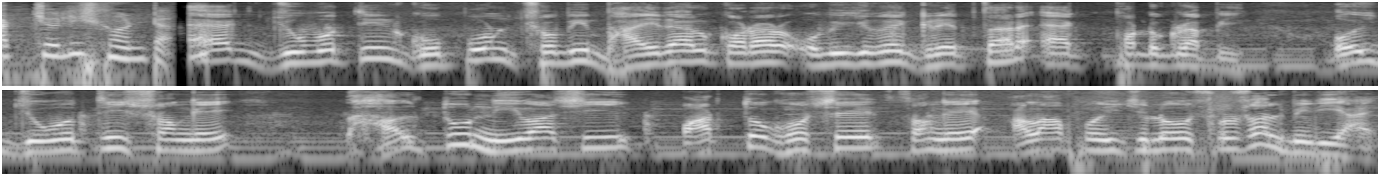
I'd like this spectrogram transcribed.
আটচল্লিশ ঘণ্টা। এক যুবতীর গোপন ছবি ভাইরাল করার অভিযোগে গ্রেপ্তার এক ফটোগ্রাফি। ওই যুবতীর সঙ্গে হালতু নিবাসী পার্থ ঘোষের সঙ্গে আলাপ হয়েছিল সোশ্যাল মিডিয়ায়।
